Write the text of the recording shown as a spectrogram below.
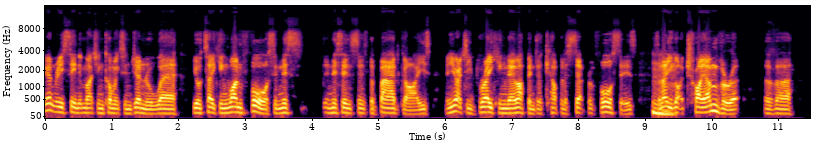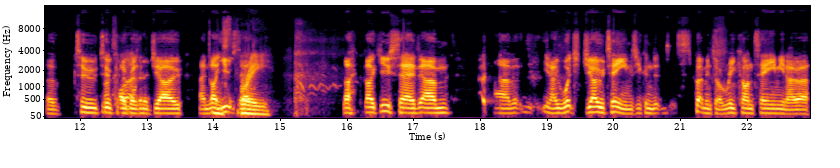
We haven't really seen it much in comics in general, where you're taking one force in this in this instance, the bad guys, and you're actually breaking them up into a couple of separate forces. So now Mhm. you've got a triumvirate of uh, of two two That's Cobras and a Joe, and like and you said, three like, like you said, um, um, you know, which Joe teams you can put them into a recon team, you know, uh,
